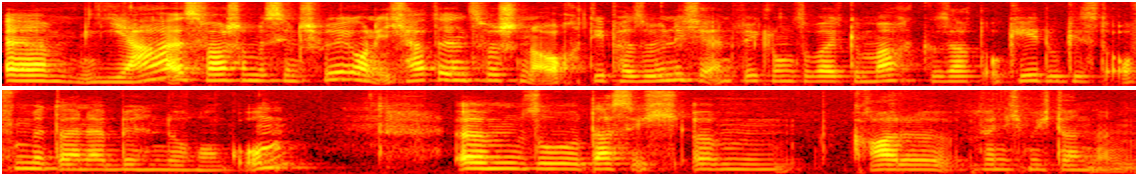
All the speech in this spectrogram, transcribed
Ähm, ja, es war schon ein bisschen schwieriger und ich hatte inzwischen auch die persönliche Entwicklung soweit gemacht, gesagt, okay, du gehst offen mit deiner Behinderung um, ähm, so dass ich ähm, gerade, wenn ich mich dann ähm,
